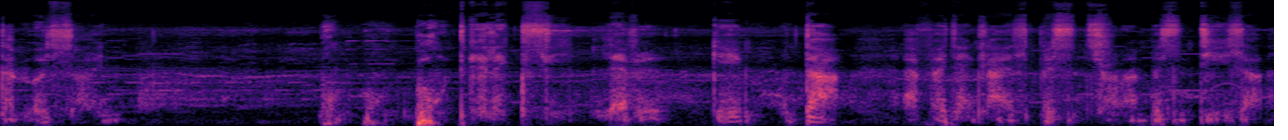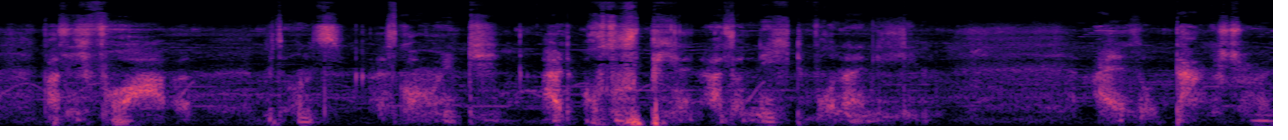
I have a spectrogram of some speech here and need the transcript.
Dann müsst ihr ein Punkt, Punkt, Punkt Galaxy Level geben. Und da erfährt ein kleines bisschen, schon ein bisschen Teaser, was ich vorhabe, mit uns als Community halt auch zu spielen. Also nicht wundern, ihr Lieben. Also, Dankeschön,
